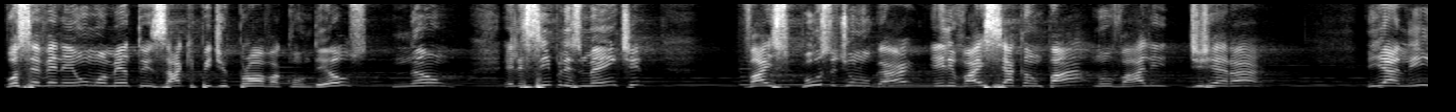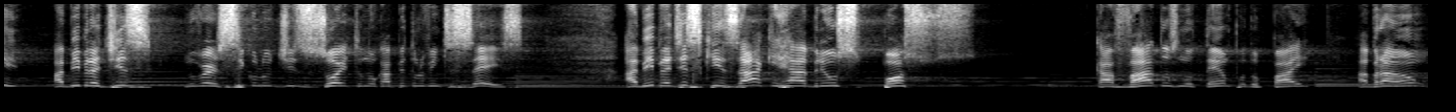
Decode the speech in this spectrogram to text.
você vê em nenhum momento Isaac pedir prova com Deus? Não. Ele simplesmente vai expulso de um lugar, ele vai se acampar no vale de Gerar. E ali, a Bíblia diz no versículo 18, no capítulo 26, a Bíblia diz que Isaac reabriu os poços cavados no tempo do pai Abraão.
